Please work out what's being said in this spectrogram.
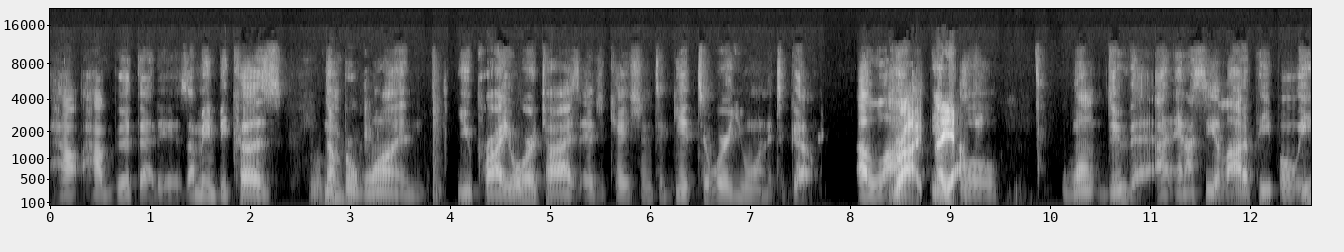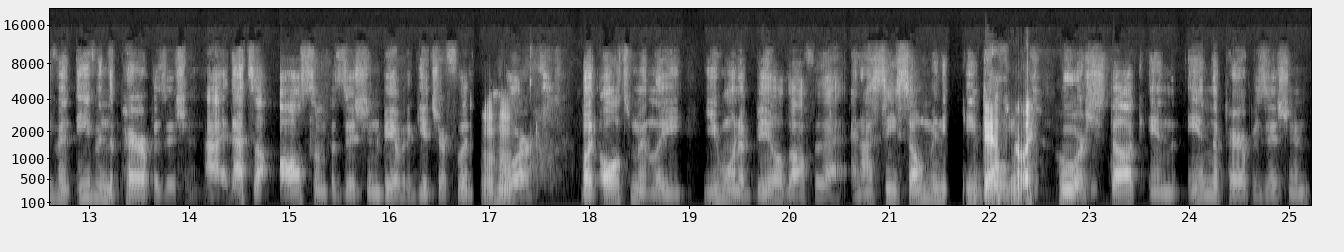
how how good that is. I mean, because mm-hmm. number one, you prioritize education to get to where you want it to go. A lot right. of people yeah. Won't do that, I, and I see a lot of people, even even the para position. I, that's an awesome position to be able to get your foot in the mm-hmm. door, but ultimately you want to build off of that. And I see so many people Definitely. who are stuck in in the para position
